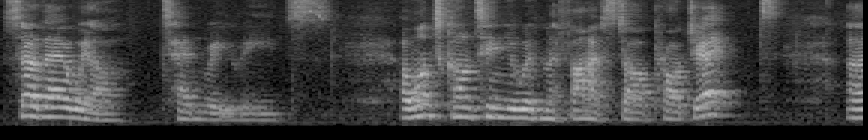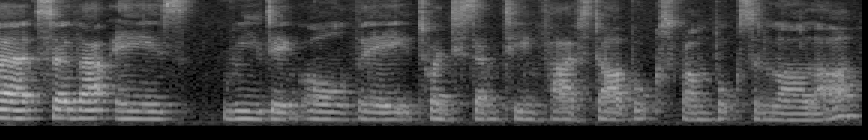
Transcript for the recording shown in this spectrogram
So there we are 10 rereads. I want to continue with my five star project uh, so that is reading all the 2017 five-star books from Books and Lala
